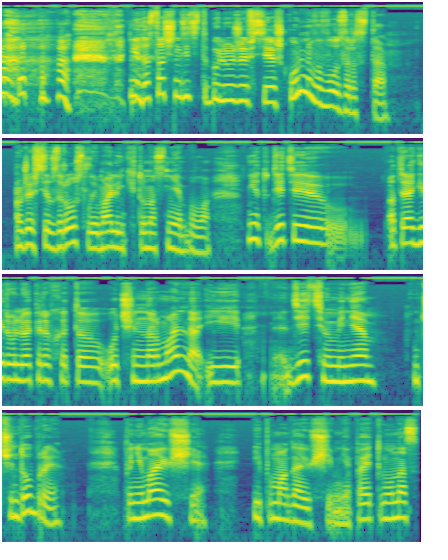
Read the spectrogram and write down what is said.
Не, достаточно дети-то были уже все школьного возраста. Уже все взрослые, маленьких-то у нас не было. Нет, дети отреагировали, во-первых, это очень нормально, и дети у меня очень добрые, понимающие и помогающие мне. Поэтому у нас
